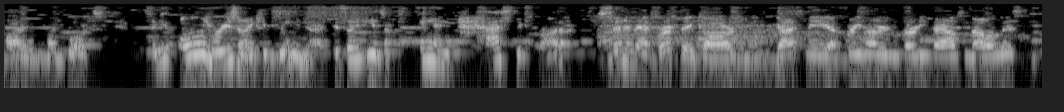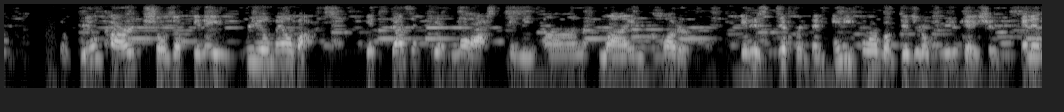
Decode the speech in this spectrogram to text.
five of my books. And the only reason I keep doing that is I think it's a fantastic product. Sending that birthday card got me a $330,000 list. The real card shows up in a real mailbox. It doesn't get lost in the online clutter. It is different than any form of digital communication, and it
